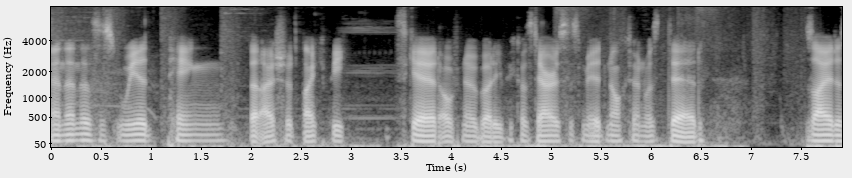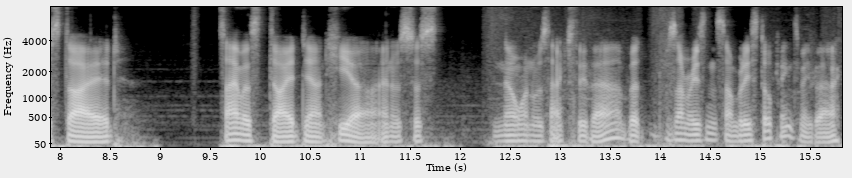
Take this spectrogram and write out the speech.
And then there's this weird ping that I should like be scared of nobody because Darius mid, Nocturne was dead. Xayah just died. Sylas died down here and it was just no one was actually there, but for some reason somebody still pinged me back.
